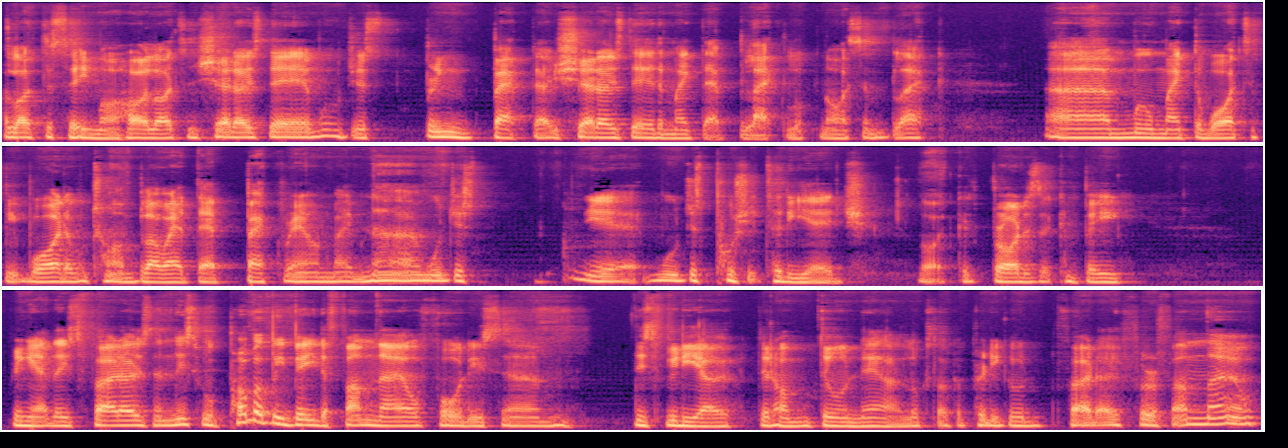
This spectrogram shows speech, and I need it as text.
I like to see my highlights and shadows there. We'll just bring back those shadows there to make that black look nice and black. Um, we'll make the whites a bit wider. We'll try and blow out that background. Maybe no, we'll just yeah, we'll just push it to the edge, like as bright as it can be. Bring out these photos, and this will probably be the thumbnail for this um, this video that I'm doing now. It looks like a pretty good photo for a thumbnail.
